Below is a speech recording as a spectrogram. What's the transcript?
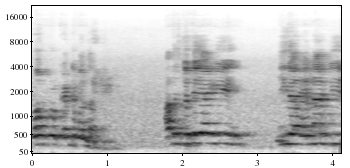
ಲೋಪಗಳು ಕಂಡು ಬಂದಾರೆ ಅದ್ರ ಜೊತೆಯಾಗಿ ಈಗ N R G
